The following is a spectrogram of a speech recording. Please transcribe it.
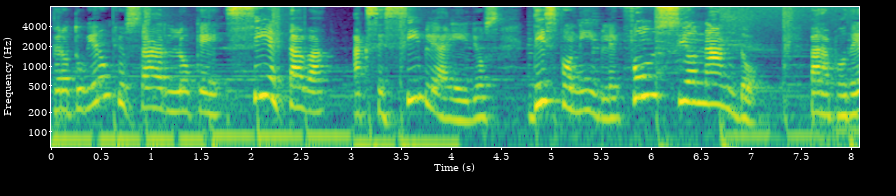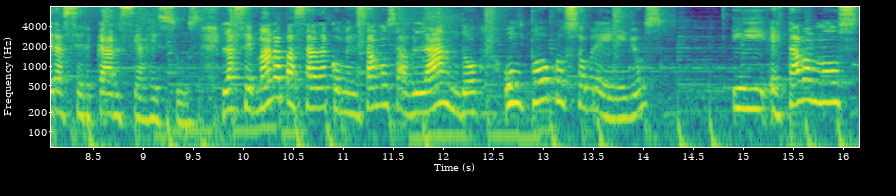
pero tuvieron que usar lo que sí estaba accesible a ellos, disponible, funcionando para poder acercarse a Jesús. La semana pasada comenzamos hablando un poco sobre ellos y estábamos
